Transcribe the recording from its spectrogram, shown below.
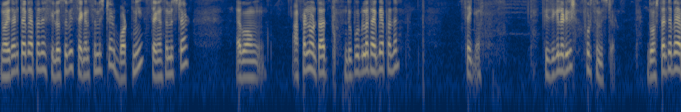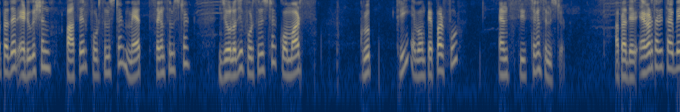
নয় তারিখ থাকবে আপনাদের philosophy second semester botany second semester এবং আফটারনুন অর্থাৎ দুপুরবেলা থাকবে আপনাদের ফিজিক্যাল এডুকেশন ফোর্থ সেমিস্টার দশ তারিখ থাকবে আপনাদের এডুকেশন পাসের fourth semester math second semester geology fourth semester commerce group three এবং paper four NCC second semester আপনাদের এগারো তারিখ থাকবে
